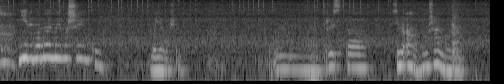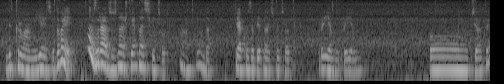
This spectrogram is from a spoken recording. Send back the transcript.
Ні, він ламає мою машинку. Моя машинка. М, 307. А, ми вже можемо. Відкриваємо яйця. Давай, ну зразу, знаєш, 15%. А, ну так. Да. Дякую за 15%. Приємно, приємно. О, взяти.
